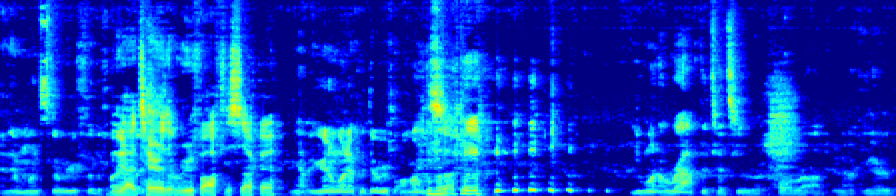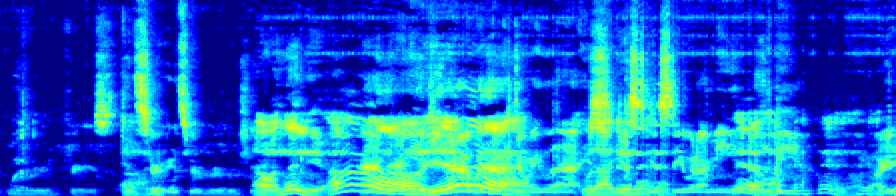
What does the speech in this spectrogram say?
and then once the roof of the fireplace. We gotta tear the roof off the sucker. No, you're gonna want to put the roof on the stuff. You want to wrap the tattoo Paul Rob, no, you know, whatever phrase. Oh. Insert insert verbiage. oh, and then you. Oh, then you do yeah. that without doing that. You Without see, you doing see- that, You yeah. see what I mean? yeah, okay. yeah, yeah, Are you. you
